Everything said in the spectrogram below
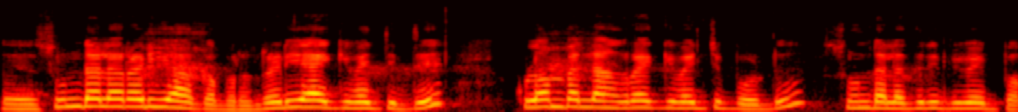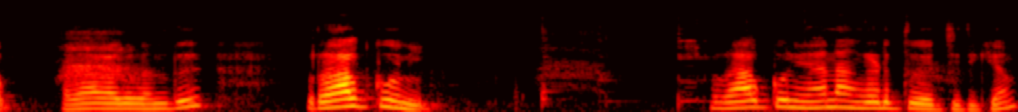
சுண்டலை சுண்டலை ரெடியாக்க போகிறோம் ரெடியாக்கி வச்சுட்டு குழம்பெல்லாம் இறக்கி வச்சு போட்டு சுண்டலை திருப்பி வைப்போம். அதாவது வந்து இறால் கூனி. ரால் கூனி தான் நாங்கள் எடுத்து வச்சிருக்கோம்.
